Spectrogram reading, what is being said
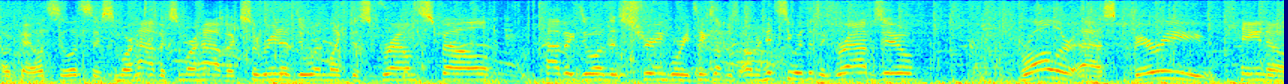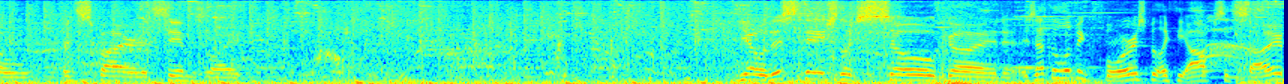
okay, let's see, let's see, some more Havik, some more Havik. Sareena doing like this ground spell. Havik doing this string where he takes off his armor, hits you with it, then grabs you. Brawler-esque, very Kano inspired, it seems like. Yo, this stage looks so good. Is that the Living Forest, but like the opposite side?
